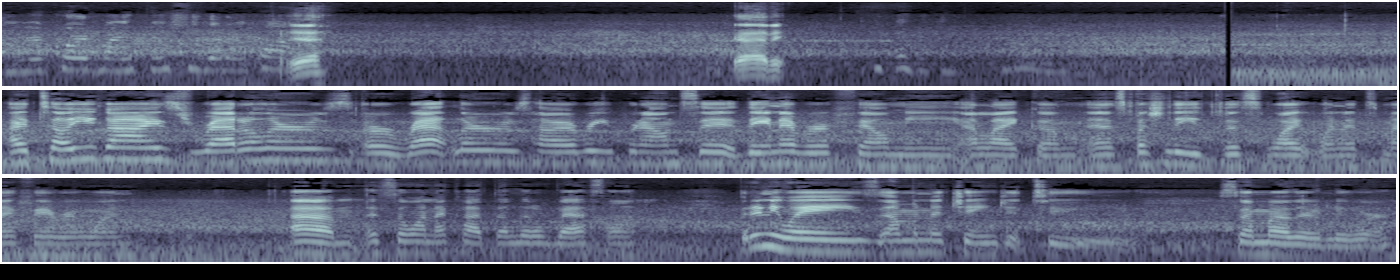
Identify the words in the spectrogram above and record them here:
Do you record my fishy that I caught? Yeah. Got it. I tell you guys, rattlers or rattlers, however you pronounce it, they never fail me. I like them, and especially this white one. It's my favorite one. Um, it's the one I caught that little bass on. But anyways, I'm gonna change it to some other lure.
